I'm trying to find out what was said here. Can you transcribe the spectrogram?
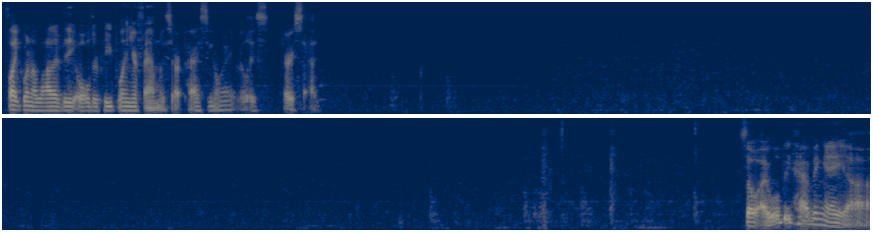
It's like when a lot of the older people in your family start passing away. It really is very sad. So I will be having a uh,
